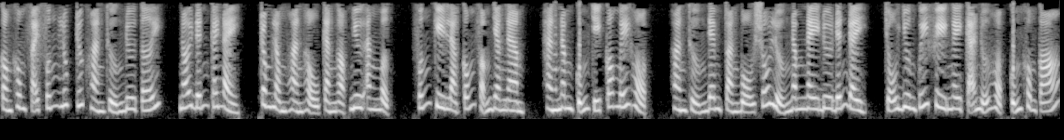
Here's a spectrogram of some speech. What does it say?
còn không phải phấn lúc trước hoàng thượng đưa tới, nói đến cái này, trong lòng hoàng hậu càng ngọt như ăn mực, phấn kia là cống phẩm Giang Nam, hàng năm cũng chỉ có mấy hộp, hoàng thượng đem toàn bộ số lượng năm nay đưa đến đây, chỗ dương quý phi ngay cả nửa hộp cũng không có,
